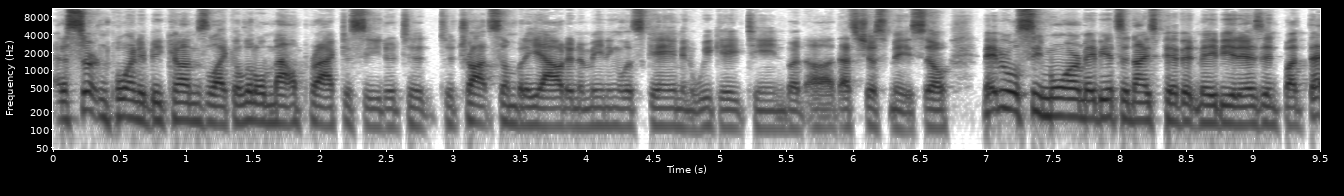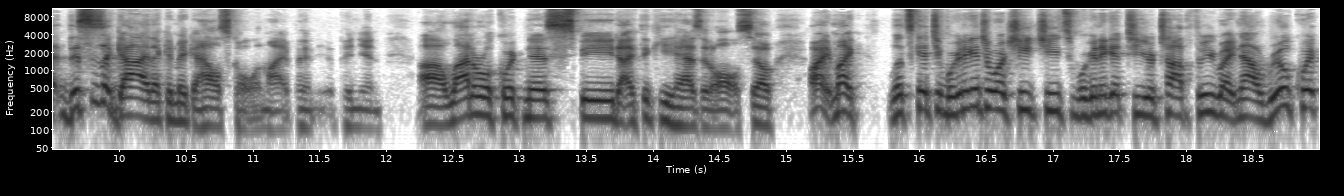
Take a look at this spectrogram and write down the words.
at a certain point it becomes like a little malpracticey to to to trot somebody out in a meaningless game in week 18 but uh, that's just me. So maybe we'll see more. Maybe it's a nice pivot. Maybe it isn't. But that this is a guy that can make a house call in my opinion uh, lateral quickness speed i think he has it all. So all right mike let's get to we're going to get to our cheat sheets. We're going to get to your top three right now. Real quick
